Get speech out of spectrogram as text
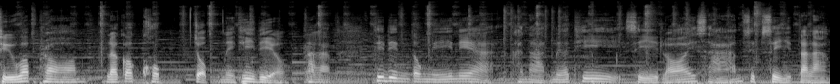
ถือว่าพร้อมแล้วก็ครบจบในที่เดียวนะครับ ที่ดินตรงนี้เนี่ยขนาดเนื้อที่ 434 ตาราง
